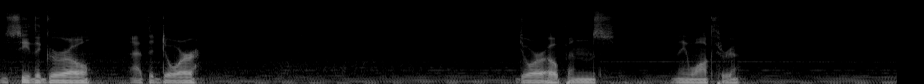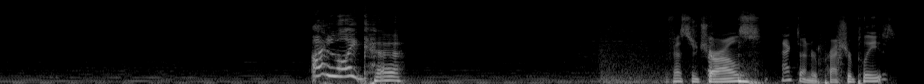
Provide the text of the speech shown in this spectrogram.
You see the girl at the door. Door opens, and they walk through. I like her. Professor Charles, act under pressure, please.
